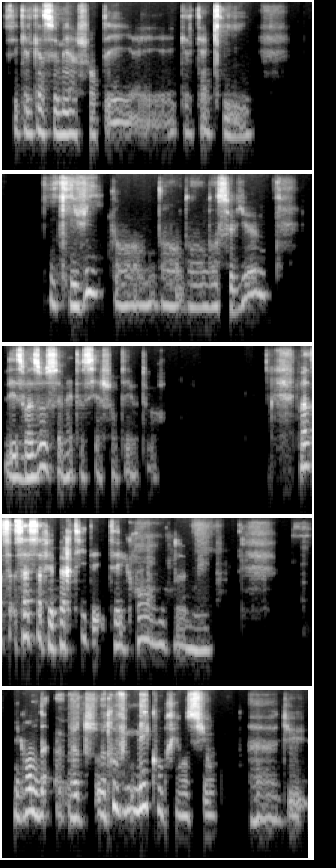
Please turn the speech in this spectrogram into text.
si quelqu'un se met à chanter, quelqu'un qui, qui, vit dans, dans, ce lieu, les oiseaux se mettent aussi à chanter autour. Ça, ça, fait partie des, grandes, des grandes, je trouve, mécompréhensions euh, du,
